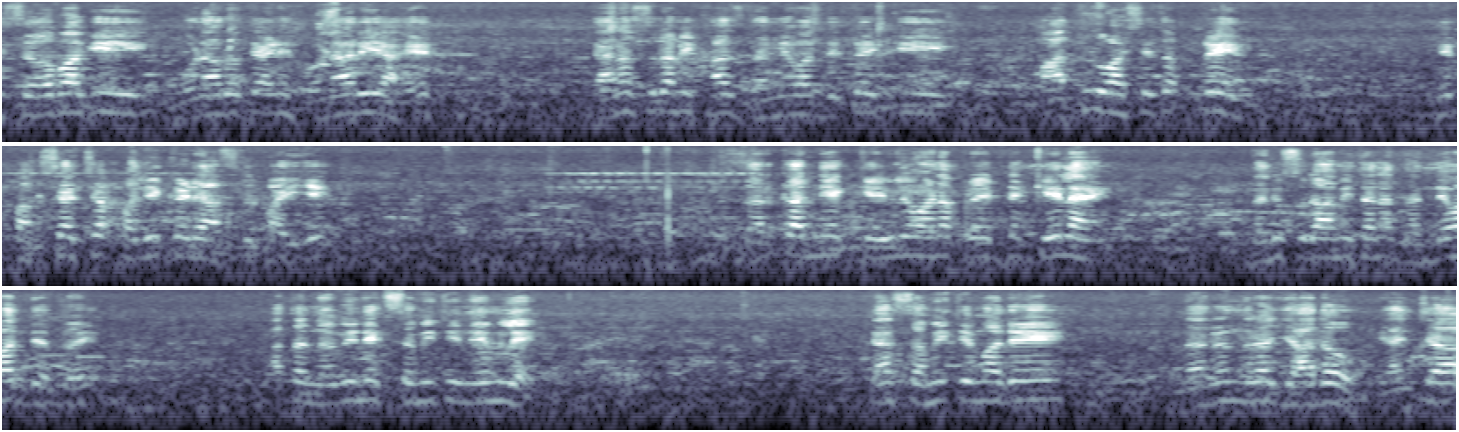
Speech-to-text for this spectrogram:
सहभागी होणार होते आणि होणारही आहेत. त्यांना सुद्धा मी खास धन्यवाद देतो आहे की मातृभाषेचं प्रेम हे पक्षाच्या पलीकडे असलं पाहिजे. सरकारने एक केविलवाणा प्रयत्न केला आहे तरी सुद्धा आम्ही त्यांना धन्यवाद देतो आहे आता नवीन एक समिती नेमले. त्या समितीमध्ये नरेंद्र जाधव यांच्या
